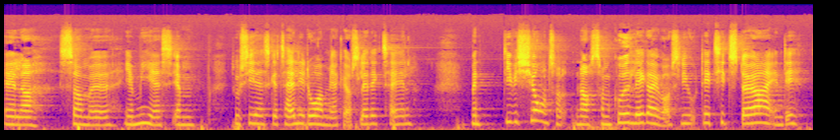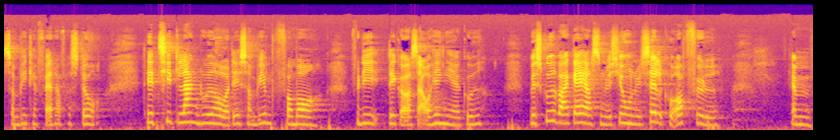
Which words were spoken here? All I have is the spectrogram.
Eller som øh, Jamias, jamen, du siger, at jeg skal tale et ord, men jeg kan jo slet ikke tale. Men de visioner, som Gud lægger i vores liv, det er tit større end det, som vi kan fatte og forstå. Det er tit langt ud over det, som vi formår, fordi det gør os afhængige af Gud. Hvis Gud bare gav os en vision, vi selv kunne opfylde, jamen,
